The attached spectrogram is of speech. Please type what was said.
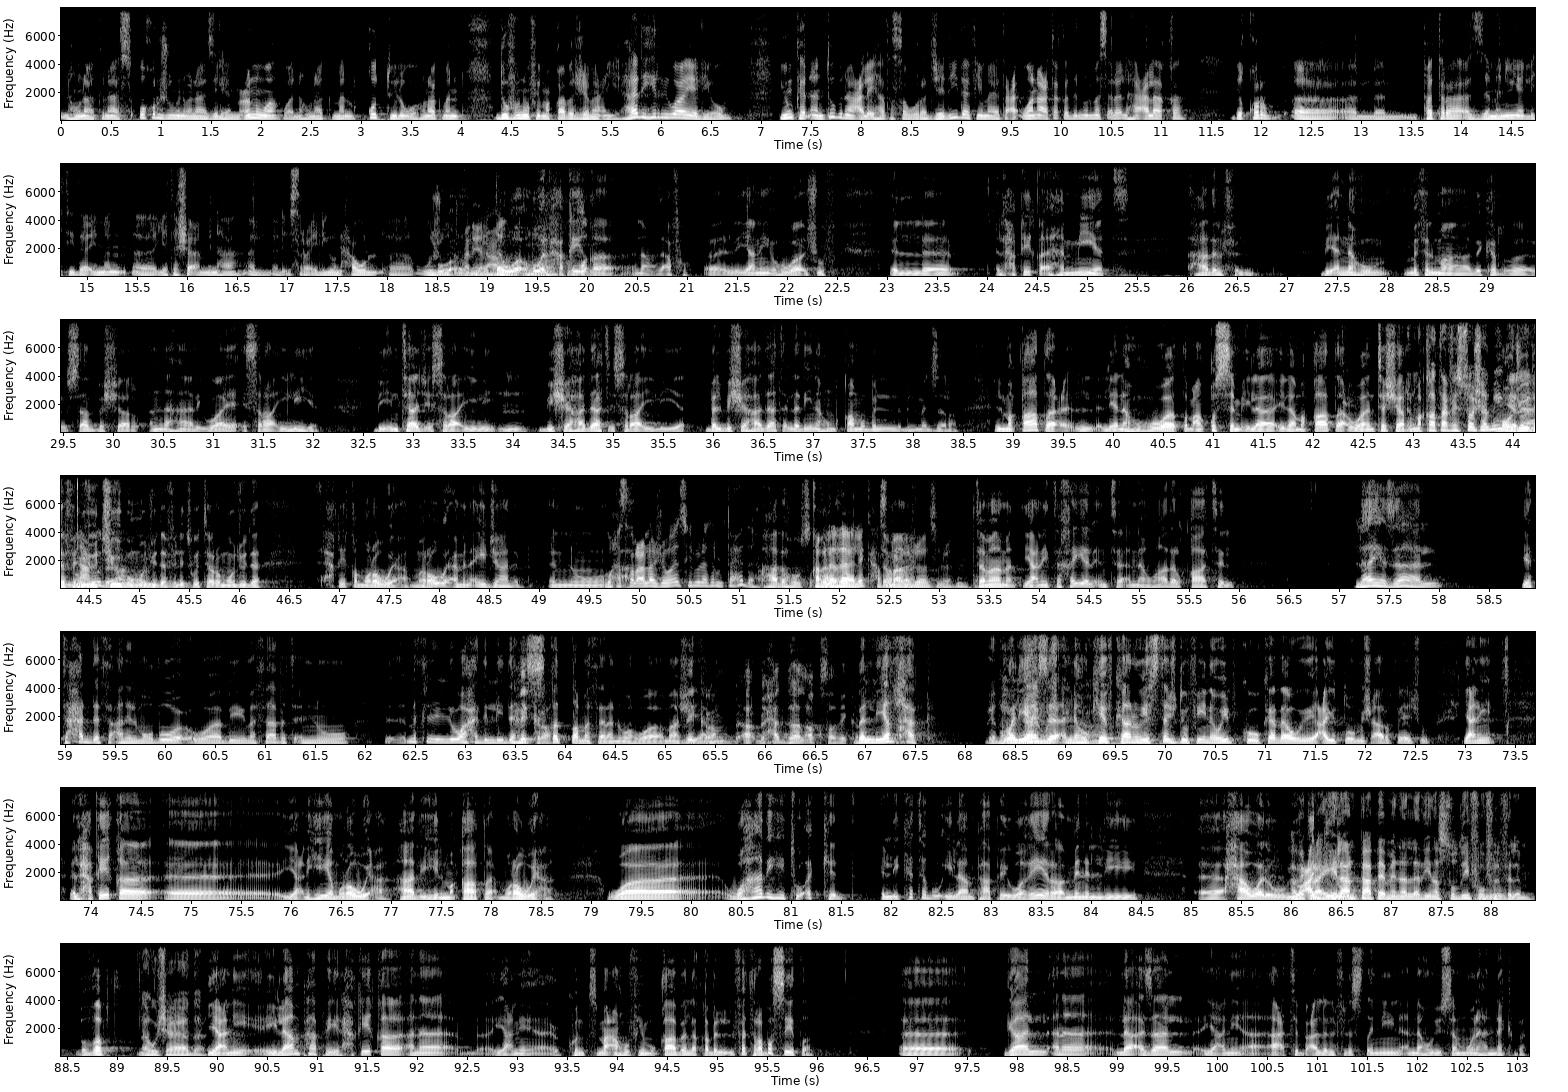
أن هناك ناس أخرجوا من منازلهم عنوة وأن هناك من قتلوا وهناك من دفنوا في مقابر جماعية. هذه الرواية اليوم يمكن أن تبنى عليها تصورات جديدة فيما يتع... وأنا أعتقد أن المسألة لها علاقة بقرب آه، ال- الفترة الزمنية التي دائما آه، يتشائم منها ال- الإسرائيليون حول آه، وجود هو- نعم. الدولة هو هو الحقيقة نعم العفو. يعني هو شوف ال- الحقيقة أهمية هذا الفيلم بأنه مثل ما ذكر الأستاذ بشار أنها رواية إسرائيلية. بإنتاج إسرائيلي بشهادات إسرائيلية بل بشهادات الذين هم قاموا بال- بالمجزرة. المقاطع لأنه هو طبعا قسم إلى إلى مقاطع وانتشر المقاطع في السوشيال ميديا موجودة في. اليوتيوب وموجودة في التويتر وموجودة. الحقيقة مروعة مروعة من أي جانب؟ إنه وحصل على جوائز في الولايات المتحدة. هذا هو قبل هذا. ذلك حصل على تماماً. جوائز في الولايات المتحدة. تماما. يعني تخيل أنت أنه هذا القاتل لا يزال يتحدث عن الموضوع وبمثابة أنه مثل الواحد اللي دهس ذكرى. قطة مثلا وهو ماشي ذكرى. يعني. ب- بحدها الأقصى ذكرى. بل يضحك. وليهزأ. أنه كيف كانوا يستجدوا فينا ويبكوا وكذا ويعيطوا مش عارف إيش. يعني الحقيقة آه، يعني هي مروعة. هذه المقاطع مروعة. و وهذه تؤكد اللي كتبوا إيلان بابي وغيره من اللي آه، حاولوا على فكرة يعدلوا. إيلان بابي من الذين استضيفوا في الفيلم. بالضبط. له شهادة. يعني إيلان بابي الحقيقة أنا يعني كنت معه في مقابلة قبل فترة بسيطة. آه، قال أنا لا أزال يعني أعتب على الفلسطينيين أنه يسمونها النكبة.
